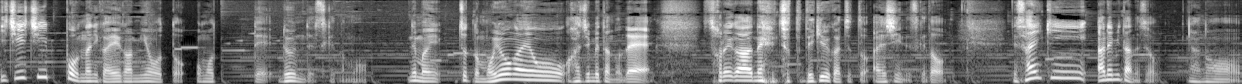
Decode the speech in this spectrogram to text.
一日一本何か映画見ようと思ってるんですけども、でもちょっと模様替えを始めたので、それがね、ちょっとできるかちょっと怪しいんですけど、で最近あれ見たんですよ。あの、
